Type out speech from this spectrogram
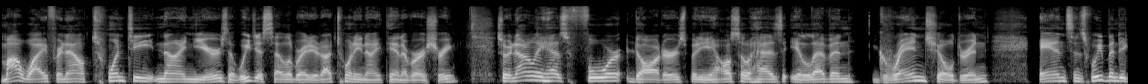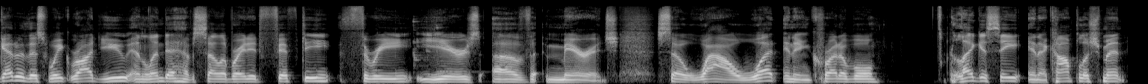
my wife for now 29 29 years that we just celebrated our 29th anniversary. So he not only has four daughters, but he also has 11 grandchildren. And since we've been together this week, Rod, you and Linda have celebrated 53 years of marriage. So, wow, what an incredible legacy and accomplishment.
